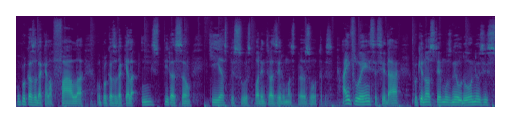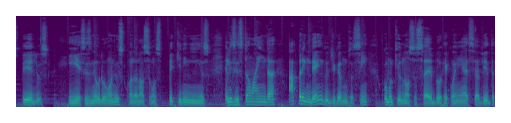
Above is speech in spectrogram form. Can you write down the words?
ou por causa daquela fala, ou por causa daquela inspiração que as pessoas podem trazer umas para as outras. A influência se dá porque nós temos neurônios espelhos. E esses neurônios, quando nós somos pequenininhos, eles estão ainda aprendendo, digamos assim, como que o nosso cérebro reconhece a vida.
